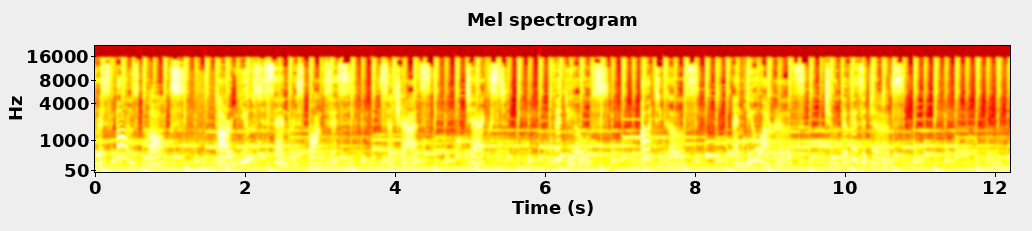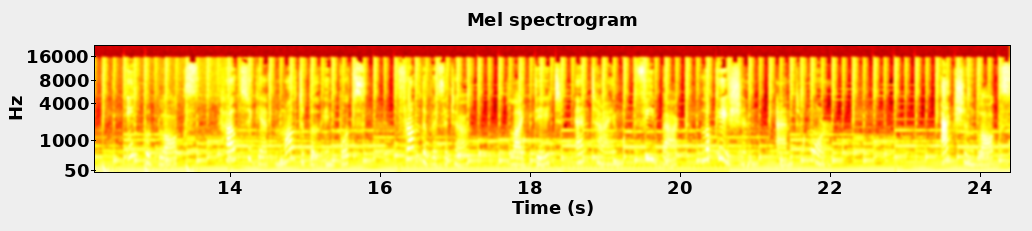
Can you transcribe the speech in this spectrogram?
Response blocks are used to send responses such as text, videos, articles, and URLs to the visitors. Input blocks helps to get multiple inputs from the visitor like date and time, feedback, location, and more. Action blocks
